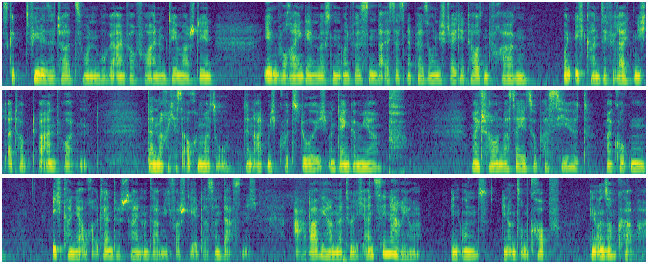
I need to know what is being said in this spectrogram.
Es gibt viele Situationen, wo wir einfach vor einem Thema stehen, irgendwo reingehen müssen und wissen, da ist jetzt eine Person, die stellt dir tausend Fragen und ich kann sie vielleicht nicht ad hoc beantworten. Dann mache ich es auch immer so. Dann atme ich kurz durch und denke mir, pff, mal schauen, was da jetzt so passiert. Mal gucken. Ich kann ja auch authentisch sein und sagen, ich verstehe das und das nicht. Aber wir haben natürlich ein Szenario in uns, in unserem Kopf, in unserem Körper.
